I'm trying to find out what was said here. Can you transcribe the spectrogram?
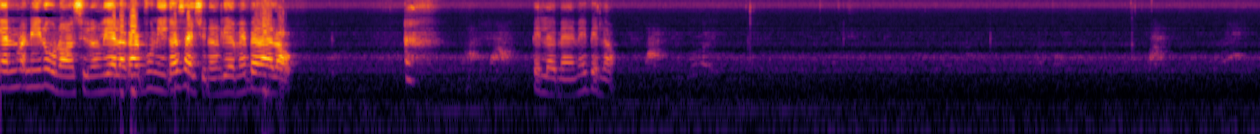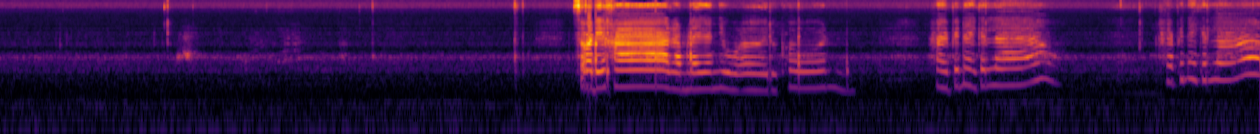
งั้นวันนี้หนูนอนชุดนักเรียนแล้วกันพรุ่งนี้ก็ใส่ชุดนักเรียนไม่เป็นไรหรอก เป็นไรไหมไม่เป็นหรอก สวัสดีค่ะทำอะไรกันอยู่เออทุกคน หายไปไหนกันแล้ว หายไปไหนกันแล้ว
